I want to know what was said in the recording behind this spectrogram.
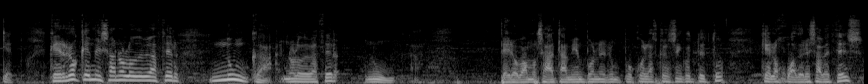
quieto. Que Roque Mesa no lo debe hacer nunca, no lo debe hacer nunca pero vamos a también poner un poco las cosas en contexto que los jugadores a veces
